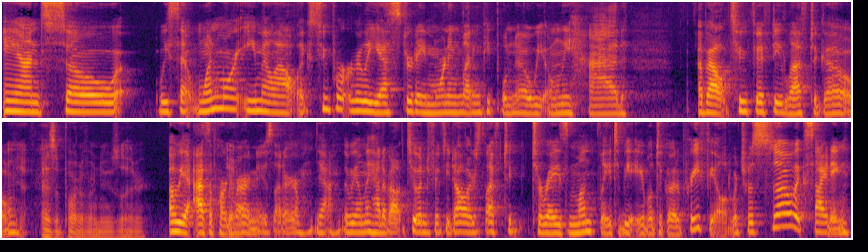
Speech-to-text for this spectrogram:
And so we sent one more email out like super early yesterday morning, letting people know we only had about 250 left to go. Yeah, as a part of our newsletter. Oh yeah, as a part yeah. of our newsletter. Yeah, That we only had about $250 left to, to raise monthly to be able to go to pre-field, which was so exciting.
